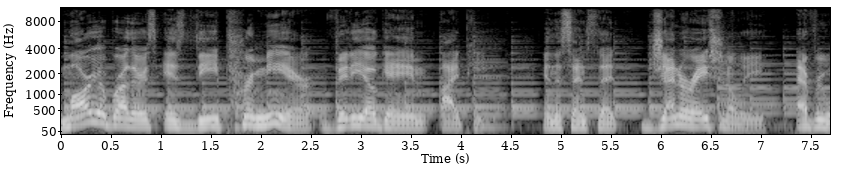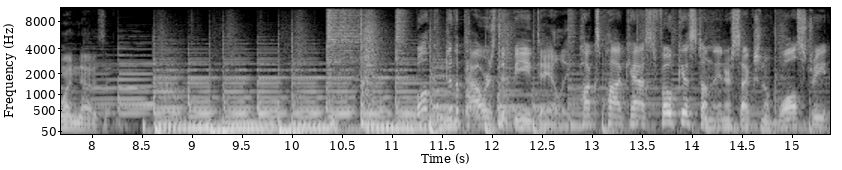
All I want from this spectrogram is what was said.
Mario Brothers is the premier video game IP in the sense that generationally everyone knows it. Welcome to the Powers That Be Daily, Puck's podcast focused on the intersection of Wall Street,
